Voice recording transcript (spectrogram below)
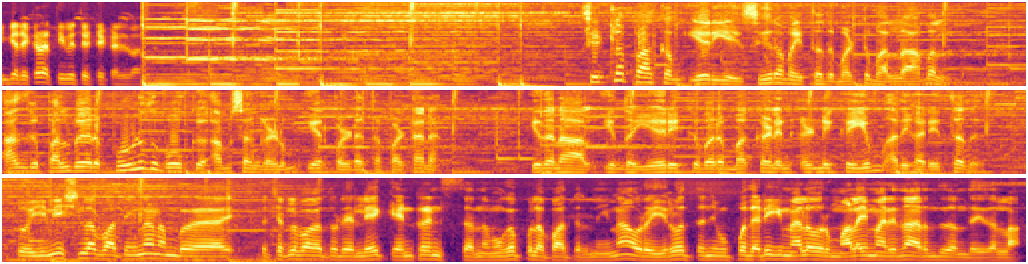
இங்கே இருக்கிற தீவுத்திட்டுகள் வந்து. சிட்லப்பாக்கம் ஏரியை சீரமைத்தது மட்டுமல்லாமல் அங்கு பல்வேறு பொழுதுபோக்கு அம்சங்களும் ஏற்படுத்தப்பட்டன. இதனால் இந்த ஏரிக்கு வரும் மக்களின் எண்ணிக்கையும் அதிகரித்தது. ஸோ இனிஷியலாக பார்த்தீங்கன்னா நம்ம இப்போ சிட்லப்பாக்கத்துடைய லேக் என்ட்ரன்ஸ் அந்த முகப்பில் பார்த்துருந்தீங்கன்னா ஒரு இருபத்தஞ்சி முப்பது அடிக்கு மேலே ஒரு மலை மாதிரி தான் இருந்தது அந்த இதெல்லாம்.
